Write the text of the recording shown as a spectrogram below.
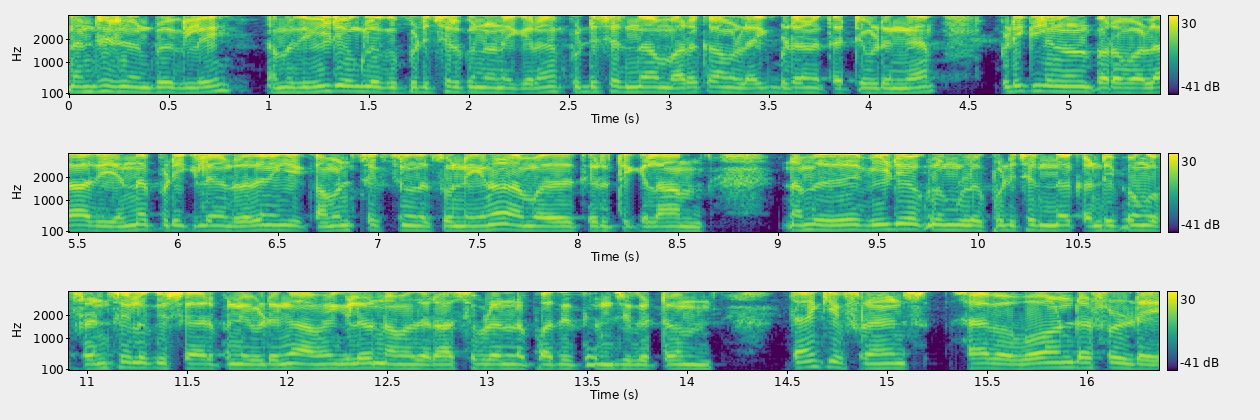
நன்றி நண்பர்களே. நமது வீடியோ உங்களுக்கு பிடிச்சிருக்குன்னு நினைக்கிறேன். பிடிச்சிருந்தா மறக்காமல் லைக் பட்டனை தட்டி விடுங்க. பிடிக்கலனாலும் பரவாயில்ல அது என்ன பிடிக்கலன்றதை நீங்கள் கமெண்ட் செக்ஷனில் சொன்னீங்கன்னா நம்ம அதை திருத்திக்கலாம். நமது வீடியோக்கள் உங்களுக்கு பிடிச்சிருந்தா கண்டிப்பாக உங்கள் ஃப்ரெண்ட்ஸுகளுக்கு ஷேர் பண்ணி விடுங்க. அவங்களும் நமது ராசி பலனில் பார்த்து தெரிஞ்சுக்கட்டும். Thank you friends have a wonderful day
